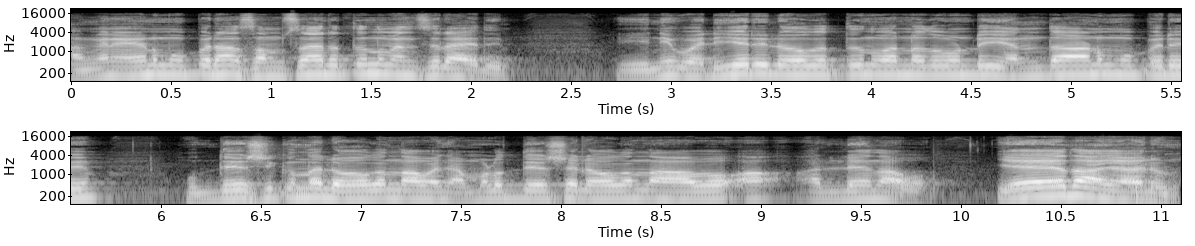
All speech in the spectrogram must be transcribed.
അങ്ങനെയാണ് മൂപ്പർ ആ സംസാരത്തിൽ നിന്ന് മനസ്സിലായത്. ഇനി വലിയൊരു ലോകത്ത് എന്ന് പറഞ്ഞതുകൊണ്ട് എന്താണ് മൂപ്പർ ഉദ്ദേശിക്കുന്ന ലോകം എന്നാവോ നമ്മൾ ഉദ്ദേശിച്ച ലോകം എന്നാവോ അല്ലേന്നാവോ? ഏതായാലും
